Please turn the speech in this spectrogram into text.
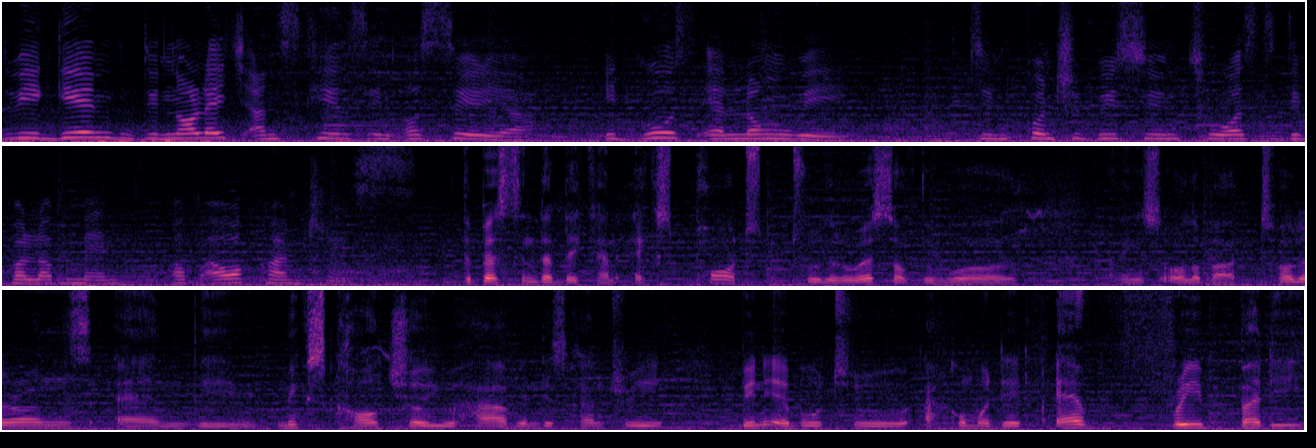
we gain the knowledge and skills in Australia, it goes a long way in contributing towards the development of our countries. The best thing that they can export to the rest of the world I think it's all about tolerance and the mixed culture you have in this country, being able to accommodate everybody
